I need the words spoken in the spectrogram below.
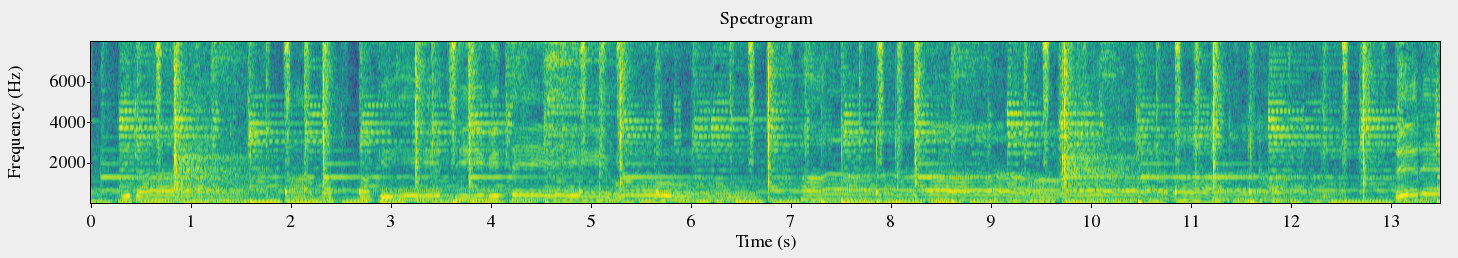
ಎತ್ತದ ತಾಮತ್ಮಗೆ ಜೀವಿತೇ ಹೋ तेरे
